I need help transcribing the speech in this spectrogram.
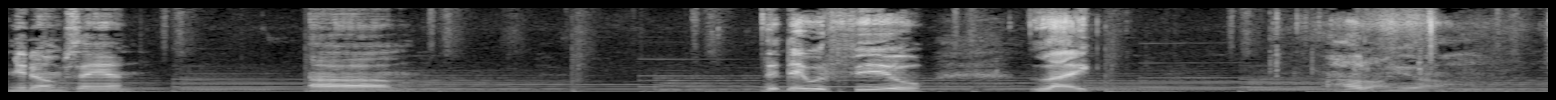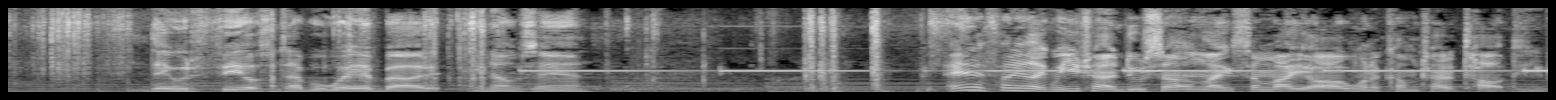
You know what I'm saying? Um, that they would feel like, hold on, y'all. They would feel some type of way about it. You know what I'm saying? Ain't it funny? Like when you're trying to do something, like somebody all want to come try to talk to you.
